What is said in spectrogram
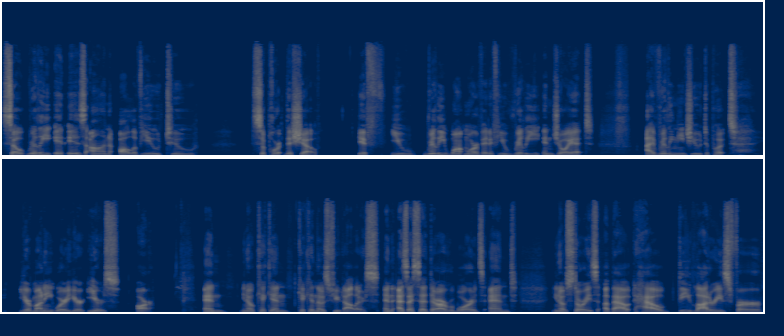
So really, it is on all of you to support the show. If you really want more of it, if you really enjoy it, I really need you to put your money where your ears are. And you know, kick in kick in those few dollars. And as I said, there are rewards and you know, stories about how the lotteries for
